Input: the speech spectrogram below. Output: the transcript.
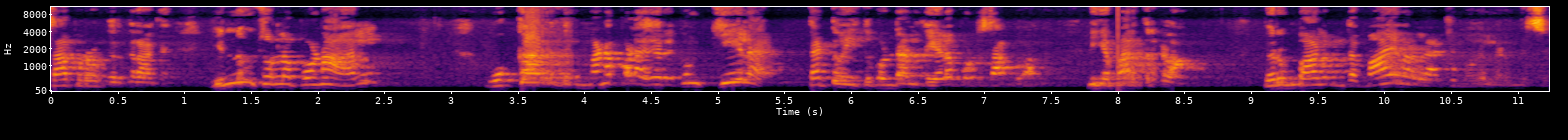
சாப்பிட்றவங்க இருக்கிறாங்க. இன்னும் சொல்ல போனால் உட்கார்றதுக்கு மனப்பழகருக்கும் கீழே தட்டு வைத்து கொண்டால் அந்த இலை போட்டு சாப்பிடுவாங்க. நீங்கள் பார்த்துருக்கலாம். பெரும்பாலும் இந்த மாயவரல் ஆட்சி முதல்ல இருந்துச்சு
